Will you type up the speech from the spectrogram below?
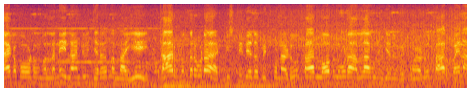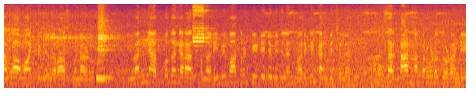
లేకపోవడం వల్లనే ఇలాంటివి జరుగుతున్నాయి. కార్ ముందర కూడా డిస్ట్రిక్ట్ ఏదో పెట్టుకున్నాడు. కార్ లోపల కూడా అల్లా గురించి ఏదో పెట్టుకున్నాడు. కార్ పైన అల్లా వాక్యం ఏదో రాసుకున్నాడు. ఇవన్నీ అద్భుతంగా రాసుకున్నారు. ఇవి మాత్రం టీటీడీ విజిలెన్స్ వారికి కనిపించలేదు. ఒకసారి కార్ నంబర్ కూడా చూడండి.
